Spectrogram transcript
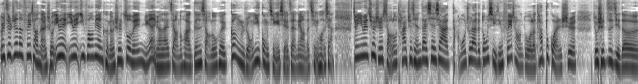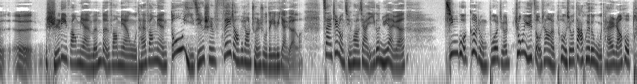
不是，就真的非常难受，因为因为一方面可能是作为女演员来讲的话，跟小鹿会更容易共情一些，在那样的情况下，就因为确实小鹿她之前在线下打磨出来的东西已经非常多了，她不管是就是自己的呃实力方面、文本方面、舞台方面，都已经是非常非常纯熟的一个演员了。在这种情况下，一个女演员。经过各种波折，终于走上了脱口秀大会的舞台，然后啪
